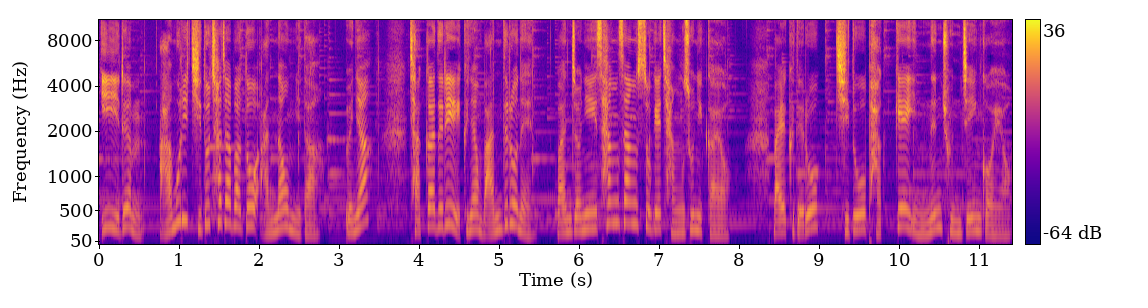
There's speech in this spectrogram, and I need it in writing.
이 이름 아무리 지도 찾아봐도 안 나옵니다. 왜냐? 작가들이 그냥 만들어낸 완전히 상상 속의 장소니까요. 말 그대로 지도 밖에 있는 존재인 거예요.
